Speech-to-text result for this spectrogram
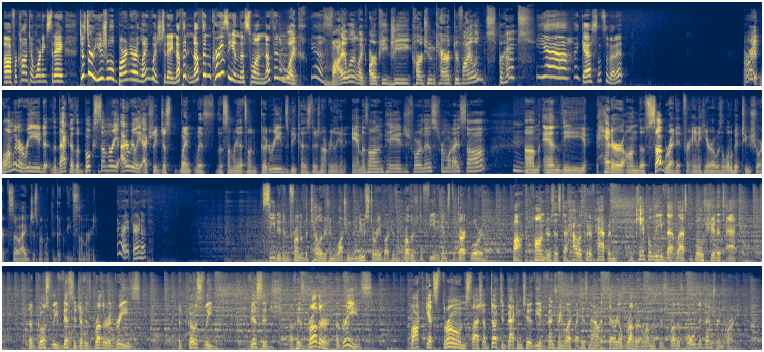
Uh, for content warnings today, just our usual barnyard language today. Nothing, nothing crazy in this one. Nothing Some, like, Yeah. violent, like RPG cartoon character violence, perhaps? Yeah, I guess that's about it. All right. Well, I'm going to read the back of the book summary. I really actually just went with the summary that's on Goodreads because there's not really an Amazon page for this from what I saw. Um, and the header on the subreddit for Ain't a Hero was a little bit too short, so I just went with the Goodreads summary. All right, fair enough. Seated in front of the television watching the news story about his brother's defeat against the Dark Lord, Bach ponders as to how it could have happened and can't believe that last bullshit attack. The ghostly visage of his brother agrees. The ghostly visage of his brother agrees. Bach gets thrown slash abducted back into the adventuring life by his now ethereal brother along with his brother's old adventuring party,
